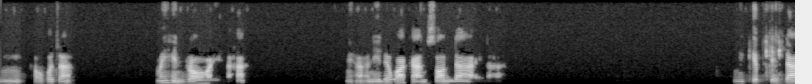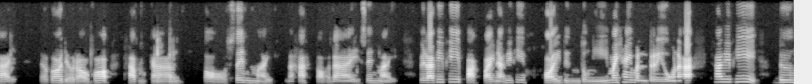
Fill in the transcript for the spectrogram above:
อืมเขาก็จะไม่เห็นรอยนะคะนี่ค่ะ อันนี้เรียกว่าการซ่อนได้นะคะ นี้ เก็บเสร็จได้ แล้วก็เดี๋ยวเราก็ทำการต่อเส้นใหม่นะคะ ต่อได้เส้นใหม่ เวลาพี่ๆปักไปนี่ยพี่ๆคอยดึงตรงนี้ไม่ให้มันริ้วนะคะ ถ้าพี่ๆดึง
